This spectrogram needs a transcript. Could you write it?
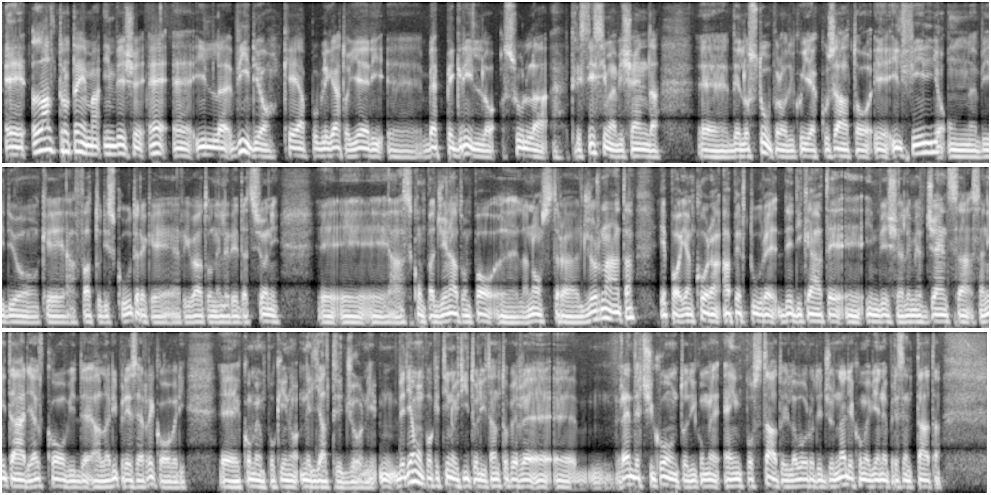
Eh, l'altro tema invece è eh, il video che ha pubblicato ieri eh, Beppe Grillo sulla tristissima vicenda eh, dello stupro di cui è accusato eh, il figlio, un video che ha fatto discutere, che è arrivato nelle redazioni e, e ha scompaginato un po' eh, la nostra giornata e poi ancora aperture dedicate eh, invece all'emergenza sanitaria, al Covid, alla ripresa e al recovery eh, come un pochino negli altri giorni. Mm, vediamo un pochettino i titoli tanto per eh, renderci conto di come è impostato il lavoro dei giornali e come viene presentata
